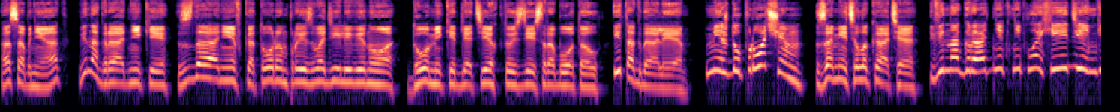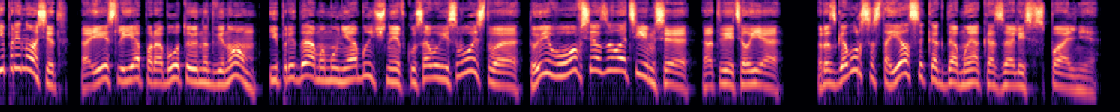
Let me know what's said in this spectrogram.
Особняк, виноградники, здание, в котором производили вино, домики для тех, кто здесь работал и так далее. «Между прочим», – заметила Катя, – «виноградник неплохие деньги приносит». «А если я поработаю над вином и придам ему необычные вкусовые свойства, то и вовсе золотимся», – ответил я. Разговор состоялся, когда мы оказались в спальне.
